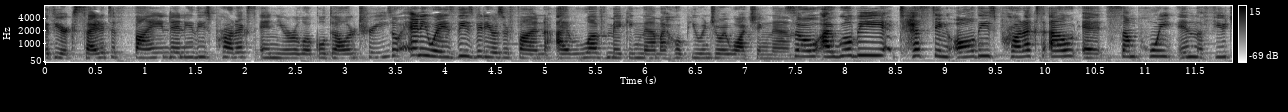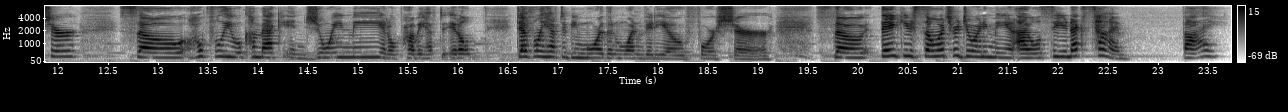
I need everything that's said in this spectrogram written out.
if you're excited to find any of these products in your local Dollar Tree. So anyways, these videos are fun. I love making them. I hope you enjoy watching them. So I will be testing all these products out at some point in the future. So hopefully you will come back and join me. It'll probably have to, it'll definitely have to be more than one video for sure. So thank you so much for joining me and I will see you next time. Bye.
